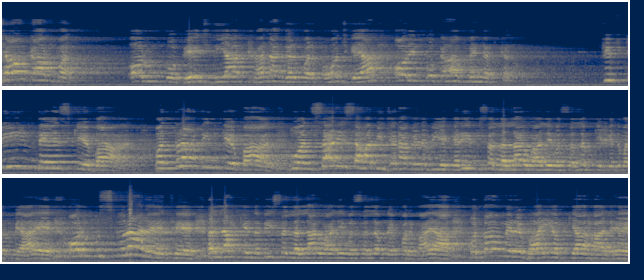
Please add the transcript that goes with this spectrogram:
جاؤ کام پر۔ اور ان کو بھیج دیا، کھانا گھر پر پہنچ گیا اور ان کو کہا، محنت کرو۔ ففٹین ڈیز کے بعد پندرہ دن کے بعد وہ انصاری صحابی جناب نبی کریم صلی اللہ علیہ وسلم کی خدمت میں آئے اور مسکرا رہے تھے۔ اللہ کے نبی صلی اللہ علیہ وسلم نے فرمایا، بتاؤ میرے بھائی، اب کیا حال ہے؟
